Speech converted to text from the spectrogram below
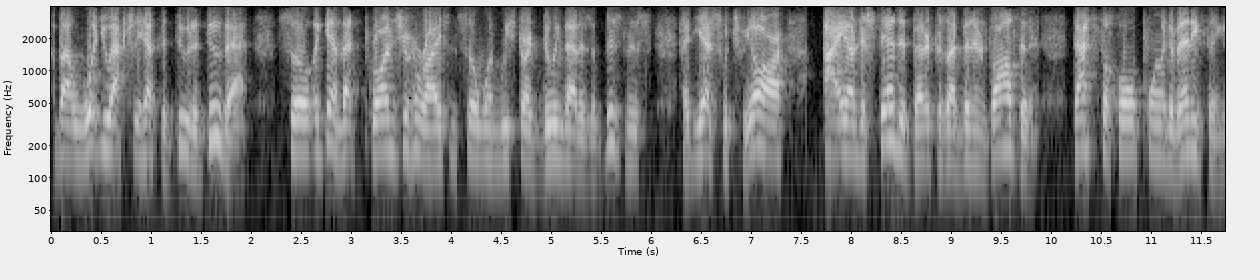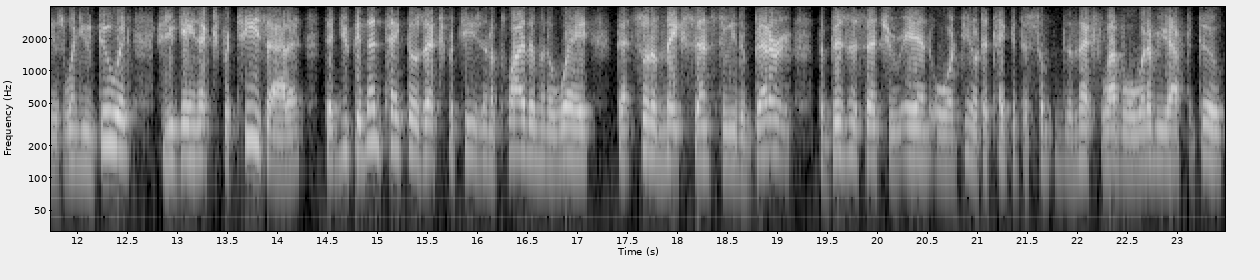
about what you actually have to do to do that. So again, that broadens your horizon. So when we start doing that as a business, and yes, which we are, I understand it better because I've been involved in it. That's the whole point of anything is when you do it and you gain expertise at it, that you can then take those expertise and apply them in a way that sort of makes sense to either better the business that you're in or you know to take it to some the next level or whatever you have to do.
